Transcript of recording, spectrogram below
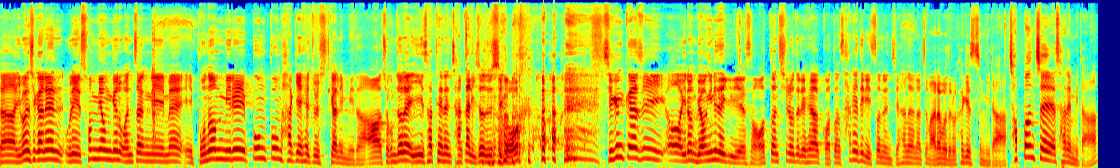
자, 이번 시간은 우리 손명균 원장님의 이 본업미를 뿜뿜하게 해줄 시간입니다. 아, 조금 전에 이 사태는 잠깐 잊어주시고 지금까지 어, 이런 명인이 되기 위해서 어떤 치료들을 해왔고 어떤 사례들이 있었는지 하나하나 좀 알아보도록 하겠습니다. 첫 번째 사례입니다.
